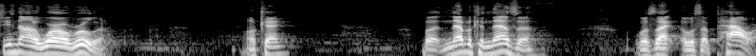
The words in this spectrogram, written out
She's not a world ruler, okay? But Nebuchadnezzar was like, was a power.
